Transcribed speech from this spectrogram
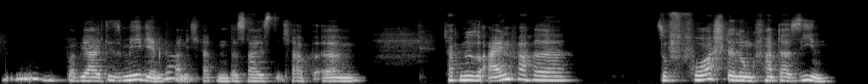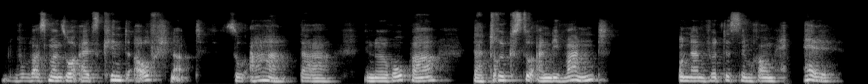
weil wir halt diese Medien gar nicht hatten. Das heißt, ich habe ähm, ich habe nur so einfache so Vorstellungen, Fantasien, was man so als Kind aufschnappt. so, ah, da in Europa, da drückst du an die Wand und dann wird es im Raum hell.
